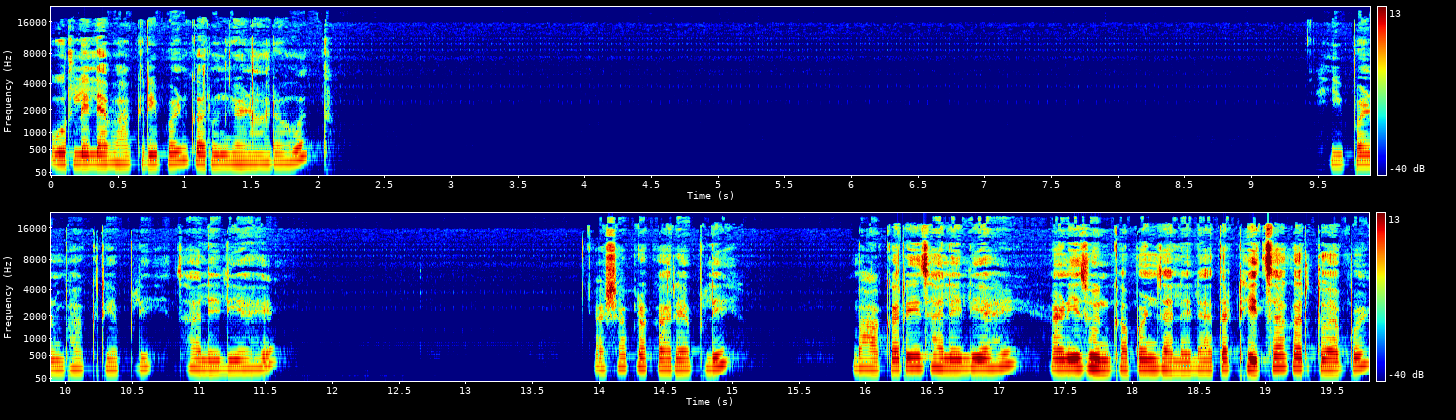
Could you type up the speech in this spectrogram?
उरलेल्या भाकरी पण करून घेणार आहोत. ही पण भाकरी आपली झालेली आहे. अशा प्रकारे आपली भाकरही झालेली आहे आणि झुणका पण झालेला आहे. आता ठेचा करतो आहे आपण.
